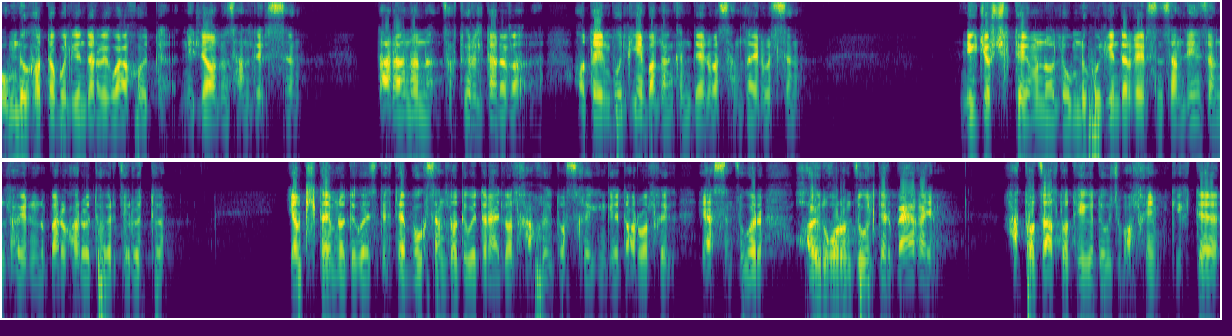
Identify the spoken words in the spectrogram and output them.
Өмнөх одоо бүлгийн даргаыг байх үед нэлээд олон санал ирсэн Дараа нь зөвтгөрөл дарга одоо энэ бүлгийн баланкн дээр бас саналаа ирүүлсэн. Нэг зөрчилтэй юм нь бол өмнөх бүлгийн дарга ирсэн санал энэ санал хоёр нь бараг 20 төвөр зөрөөтэй. Явдалтай юмнуудыг байсан. Гэхдээ бүх саналуудыг бид нар аль болох авахыг тусахыг ингээд оруулахыг яасан. Зүгээр 2 3 зүйл дээр байгаа юм. Хатуу заалтууд хийгээд өгж болох юм. Гэхдээ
